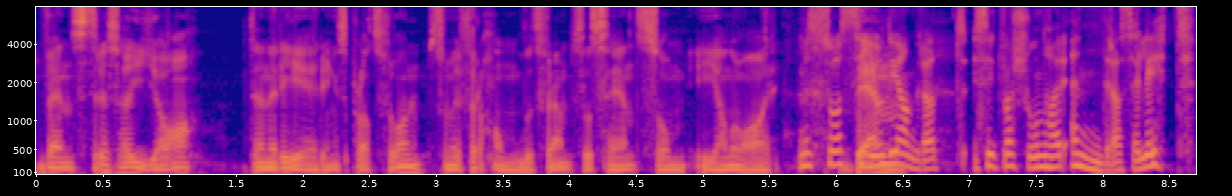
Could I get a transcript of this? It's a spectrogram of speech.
Venstre sa ja til en regjeringsplattform som vi forhandlet frem så sent som i januar. Men så sier Den, jo de andre at situasjonen har endra seg litt.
